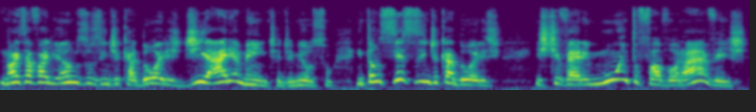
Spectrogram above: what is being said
nós avaliamos os indicadores diariamente, Edmilson. Então, se esses indicadores estiverem muito favoráveis,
